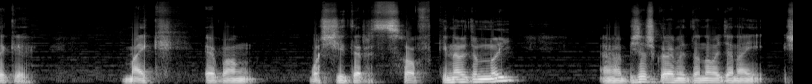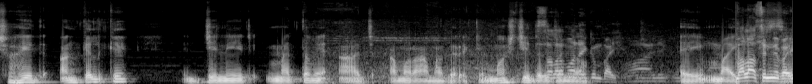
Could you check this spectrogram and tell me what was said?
থেকে মাইক এবং মসজিদের সফ কেনার জন্যই। বিশেষ করে আমি ধন্যবাদ জানাই শহীদ আঙ্কেলকে। যিনির মাধ্যমে আজ আমরা আমাদের একটি মসজিদের জন্য এই মাইক ভালো আছেন নি ভাই?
